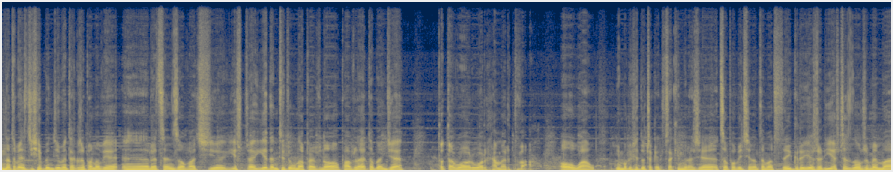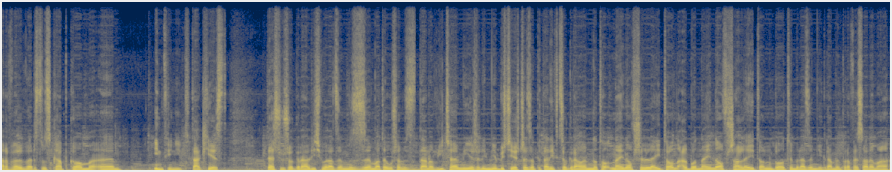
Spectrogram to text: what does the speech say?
Natomiast dzisiaj będziemy także, panowie, e, recenzować e, jeszcze jeden tytuł na pewno. Pawle, to będzie? Total War Warhammer 2. O, wow. Nie mogę się doczekać w takim razie, co powiecie na temat tej gry. Jeżeli jeszcze zdążymy Marvel vs. Capcom e, Infinite, tak jest. Też już ograliśmy razem z Mateuszem Zdanowiczem. Jeżeli mnie byście jeszcze zapytali w co grałem, no to najnowszy Layton albo najnowsza Layton, bo tym razem nie gramy profesorem, a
